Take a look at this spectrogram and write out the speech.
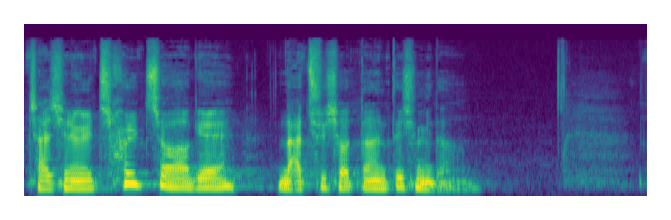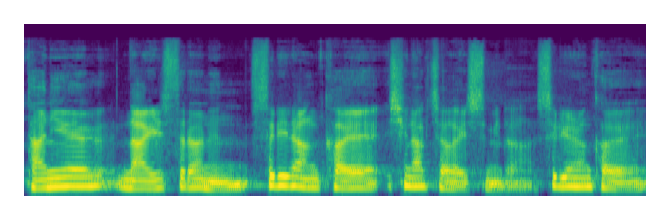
자신을 철저하게 낮추셨다는 뜻입니다. 다니엘 나일스라는 스리랑카의 신학자가 있습니다. 스리랑카에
